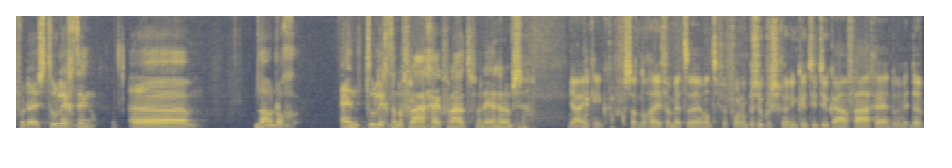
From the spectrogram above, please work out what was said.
voor deze toelichting. Uh, nou, nog een toelichtende vraag ga ik vanuit, meneer Hermsen. Ja, ik, ik zat nog even met... Uh, want voor een bezoekersvergunning kunt u natuurlijk aanvragen. Hè? Daar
